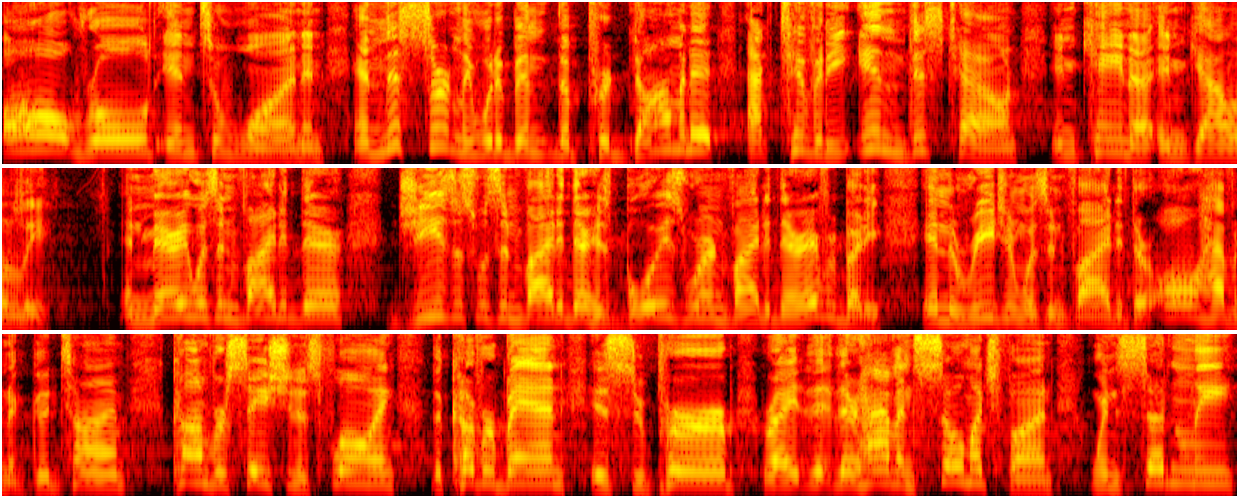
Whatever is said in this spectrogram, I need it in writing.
all rolled into one. And, and this certainly would have been the predominant activity in this town in Cana in Galilee. And Mary was invited there. Jesus was invited there. His boys were invited there. Everybody in the region was invited. They're all having a good time. Conversation is flowing. The cover band is superb, right? They're having so much fun when suddenly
